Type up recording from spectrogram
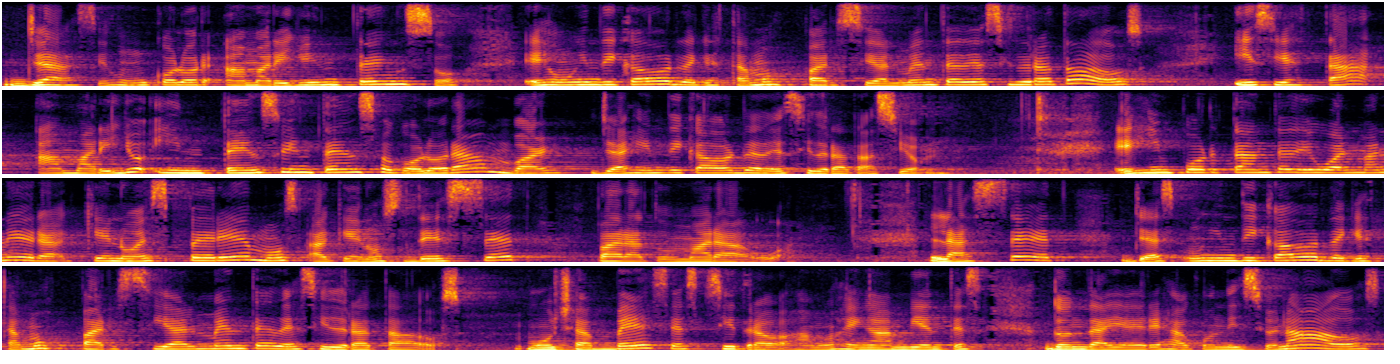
Ya si es un color amarillo intenso, es un indicador de que estamos parcialmente deshidratados. Y si está amarillo intenso, intenso, color ámbar, ya es indicador de deshidratación. Es importante de igual manera que no esperemos a que nos dé sed para tomar agua. La sed ya es un indicador de que estamos parcialmente deshidratados. Muchas veces si trabajamos en ambientes donde hay aires acondicionados,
